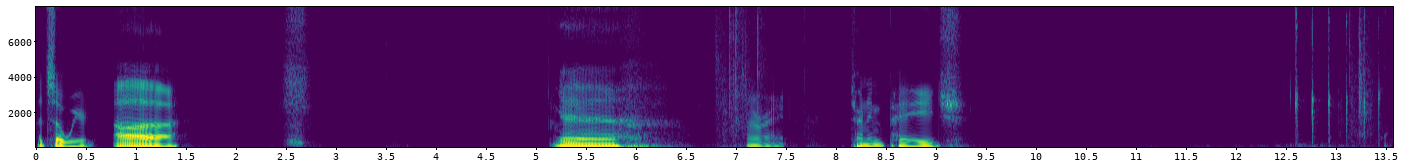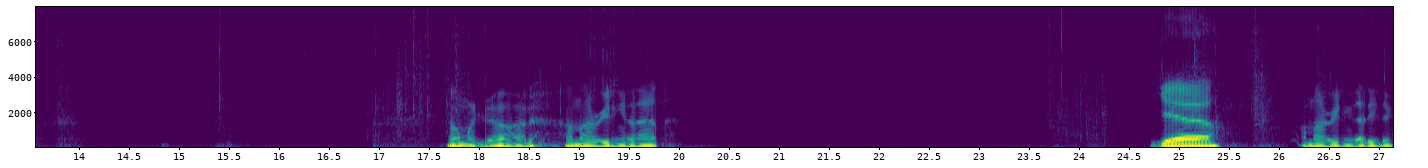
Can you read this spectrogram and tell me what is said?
That's so weird. Uh yeah. All right. Turning page. Oh my god. I'm not reading that. Yeah. I'm not reading that either.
